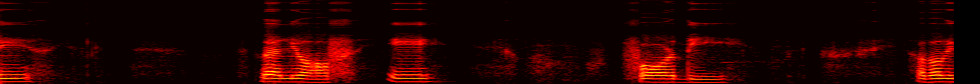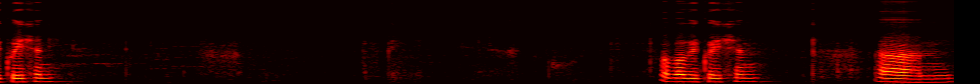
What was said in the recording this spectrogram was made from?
the value of a for the above equation. Above equation and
